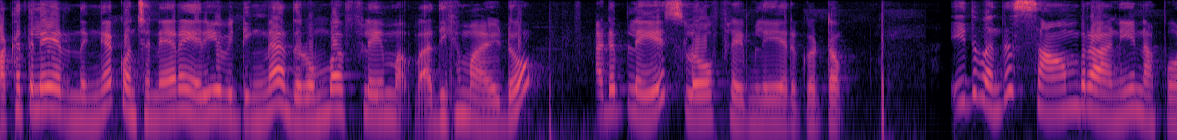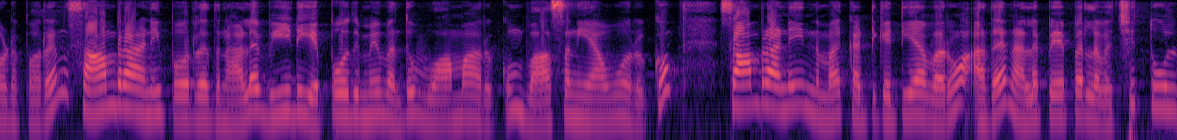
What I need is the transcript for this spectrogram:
பக்கத்துலேயே இருந்துங்க. கொஞ்சம் நேரம் எரிய விட்டிங்கன்னா அது ரொம்ப ஃப்ளேம் அதிகமாகிடும் அடுப்புலையே ஸ்லோ ஃப்ளேம்லேயே இருக்கட்டும். இது வந்து சாம்பிராணி நான் போட போகிறேன் சாம்பிராணி போடுறதுனால வீடு எப்போதுமே வந்து வாமாக இருக்கும் வாசனையாகவும் இருக்கும். சாம்பிராணி இந்த மாதிரி கட்டி கட்டியாக வரும். அதை நல்லா பேப்பரில் வச்சு தூள்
